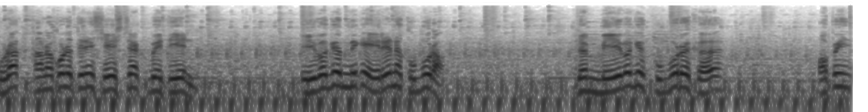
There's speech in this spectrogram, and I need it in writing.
ගොඩක් තනකොළ තියෙන ශේෂ්ත්‍රයක් මේ තියෙන්නේ. ඒ වගේම මේක එරෙන කුඹුරක්. දැන් මේ වගේ කුඹුරක අපි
